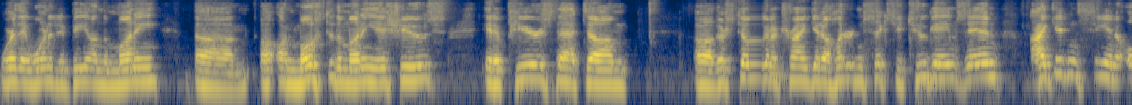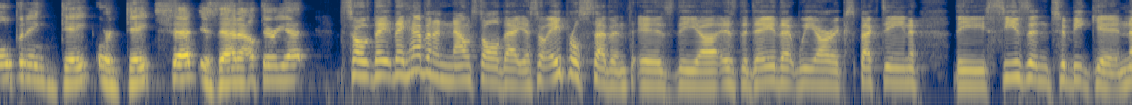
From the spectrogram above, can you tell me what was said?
where they wanted to be on the money um, on most of the money issues. It appears that um, uh, they're still going to try and get 162 games in. I didn't see an opening date or date set. Is that out there yet? So they they haven't announced all that yet. So April 7th is the uh, is the day that we are expecting the season to begin.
